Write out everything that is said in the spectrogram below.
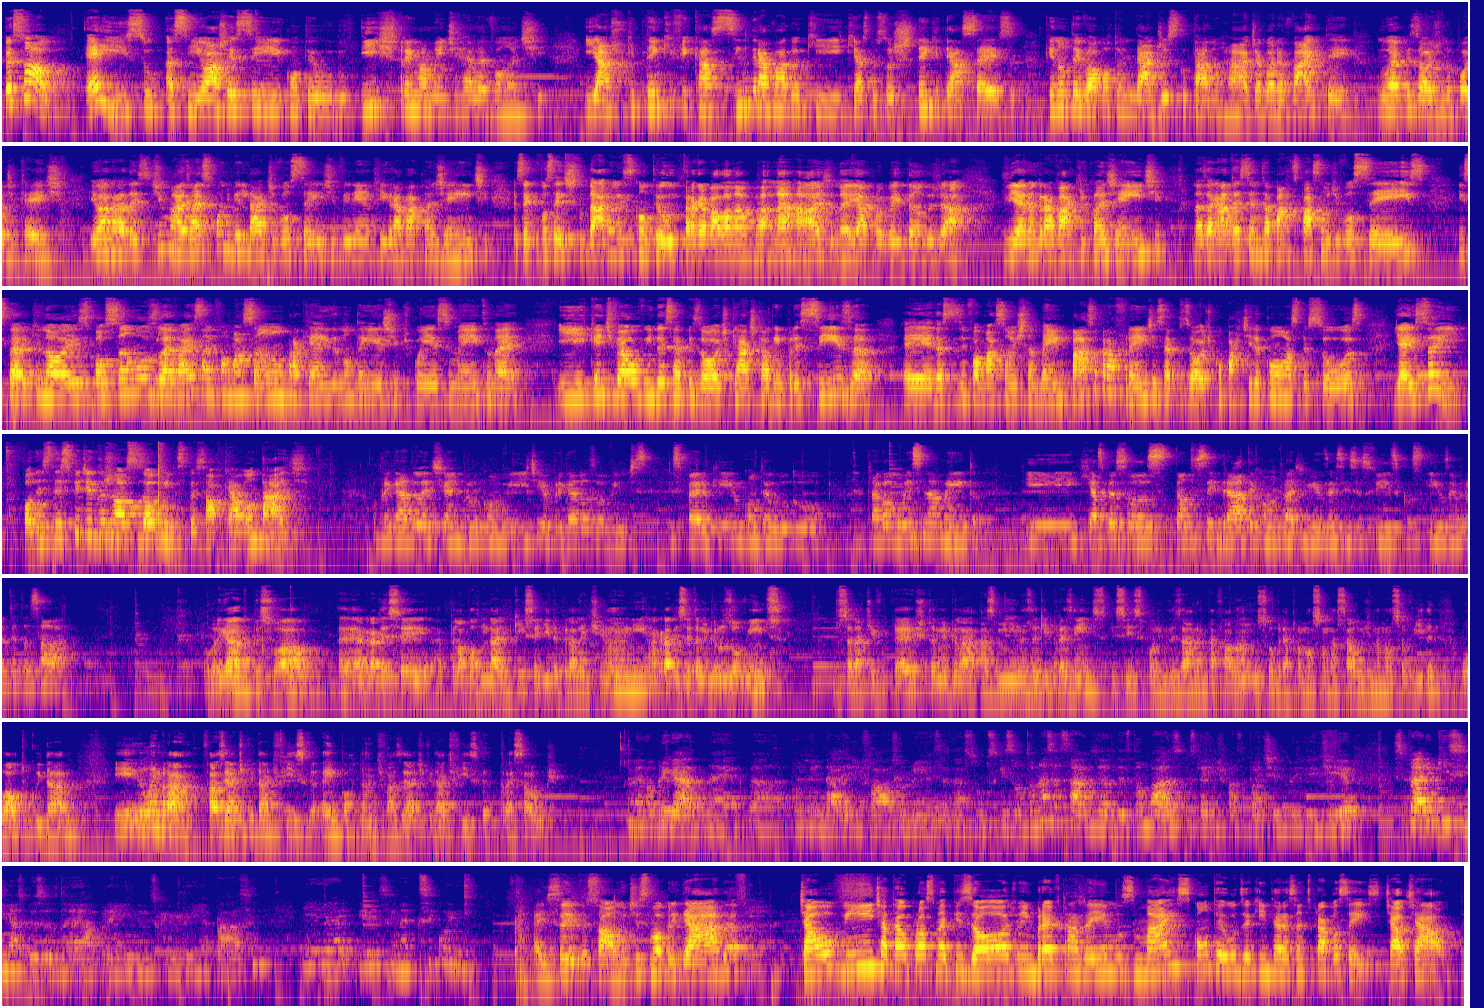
Pessoal, é isso. Assim, eu acho esse conteúdo extremamente relevante e acho que tem que ficar assim gravado aqui, que as pessoas têm que ter acesso. Quem não teve a oportunidade de escutar no rádio, agora vai ter no episódio no podcast. Eu agradeço demais a disponibilidade de vocês de virem aqui gravar com a gente. Eu sei que vocês estudaram esse conteúdo para gravar lá na, na rádio, né? E aproveitando já, vieram gravar aqui com a gente. Nós agradecemos a participação de vocês. Espero que nós possamos levar essa informação para quem ainda não tem esse tipo de conhecimento, né? E quem estiver ouvindo esse episódio, que acha que alguém precisa é, dessas informações também, passa para frente esse episódio, compartilha com as pessoas. E é isso aí. Podem se despedir dos nossos ouvintes, pessoal, fiquem à vontade. Obrigada, Letiane, pelo convite e obrigada aos ouvintes. Espero que o conteúdo traga algum ensinamento e que as pessoas tanto se hidratem como pratiquem exercícios físicos e usem protetor solar. Obrigado, pessoal. É, agradecer pela oportunidade aqui, cedida pela Leitiane. Agradecer também pelos ouvintes do Sedativo Cast, também pelas meninas aqui presentes que se disponibilizaram em estar falando sobre a promoção da saúde na nossa vida, o autocuidado. E lembrar, fazer atividade física é importante. Fazer atividade física traz saúde. É, obrigada, né, oportunidade de falar sobre esses assuntos que são tão necessários e às vezes tão básicos que a gente passa batido no dia a dia. Espero que sim, as pessoas, né, aprendam, escutem, repassem e, e assim, né, que se cuidem. É isso aí, pessoal. Muitíssimo obrigada. Tchau, ouvinte. Até o próximo episódio. Em breve traremos mais conteúdos aqui interessantes para vocês. Tchau, tchau.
